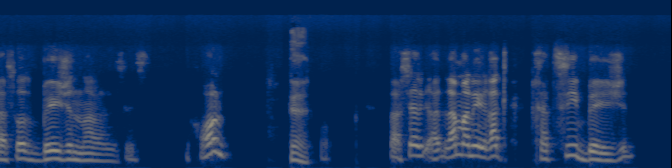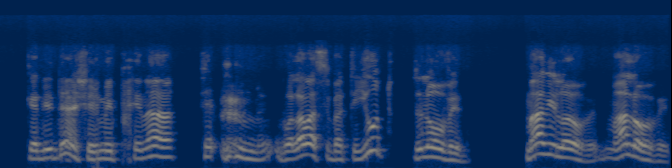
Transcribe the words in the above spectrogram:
לעשות Bayes analysis, נכון? כן. עכשיו, למה אני רק חצי בייז'? כי אני יודע שמבחינה, בעולם הסיבתיות זה לא עובד. מה אני לא עובד? מה לא עובד?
